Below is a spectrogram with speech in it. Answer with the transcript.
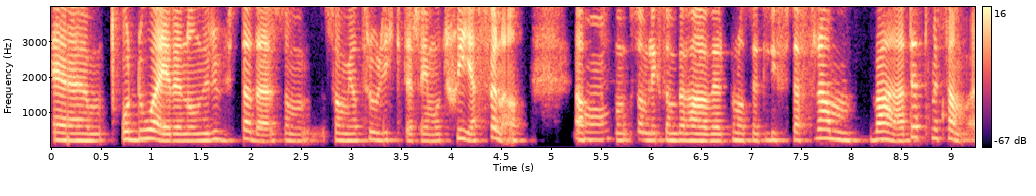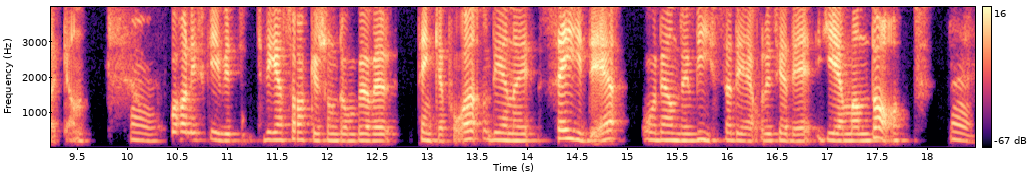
Ehm, och då är det någon ruta där som, som jag tror riktar sig mot cheferna. Att, mm. som, som liksom behöver på något sätt lyfta fram värdet med samverkan. Mm. Och har ni skrivit tre saker som de behöver tänka på. Det ena är säg det och det andra är visa det och det tredje är ge mandat. Mm.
